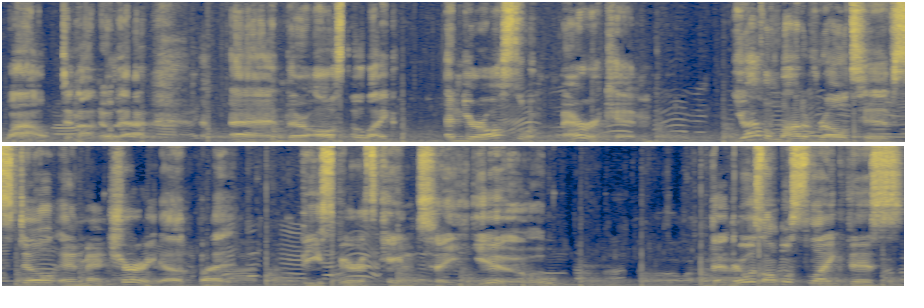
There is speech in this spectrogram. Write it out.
Wow, did not know that. And they're also like, and you're also American. You have a lot of relatives still in Manchuria, but these spirits came to you th- there was almost like this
